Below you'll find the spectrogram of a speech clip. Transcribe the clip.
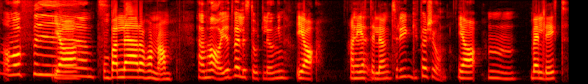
Åh, vad fint! Ja. Hon bara lär av honom. Han har ju ett väldigt stort lugn. Ja, han är En jättelugn. Trygg person. Ja, Mm. väldigt.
